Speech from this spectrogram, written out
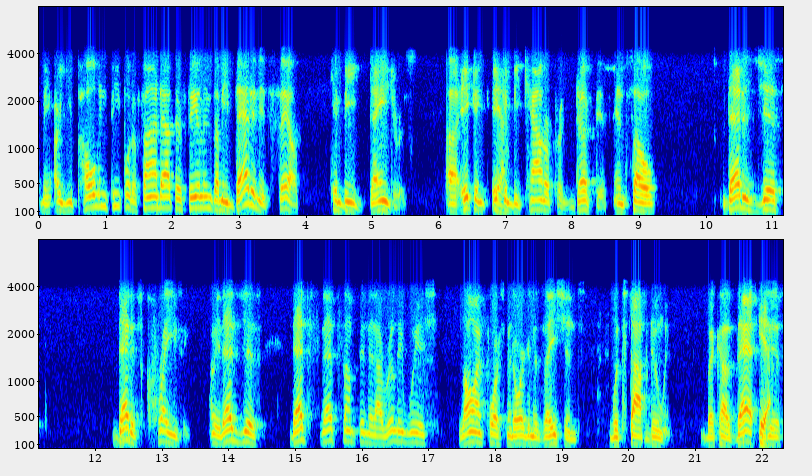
I mean, are you polling people to find out their feelings? I mean, that in itself can be dangerous. Uh, it can it yeah. can be counterproductive, and so that is just that is crazy. I mean, that's just that's that's something that I really wish law enforcement organizations would stop doing because that yeah. just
